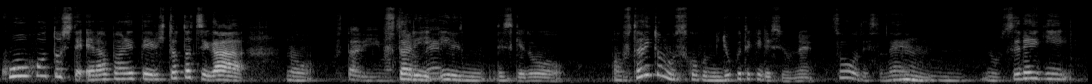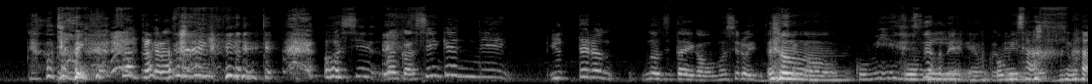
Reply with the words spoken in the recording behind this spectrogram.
候補として選ばれている人たちがの2人いますよ2ね人いるんですけど、まあ、2人ともすごく魅力的ですよね。そうですね、うん。のすれぎさっきからそれをしなんか真剣に言ってるの自体が面白いんですけど、うん。ゴミでゴすよね。ゴミさんが。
